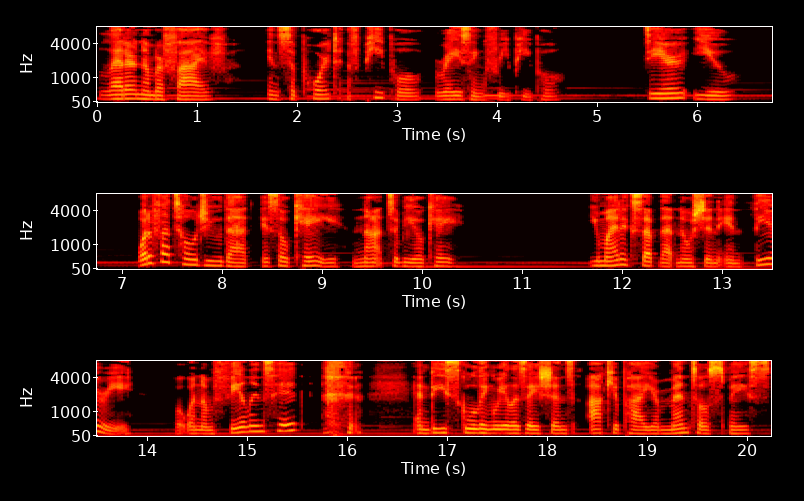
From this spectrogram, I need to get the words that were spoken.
Letter number five in support of people raising free people. Dear you, what if I told you that it's okay not to be okay? You might accept that notion in theory, but when them feelings hit and deschooling realizations occupy your mental space,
